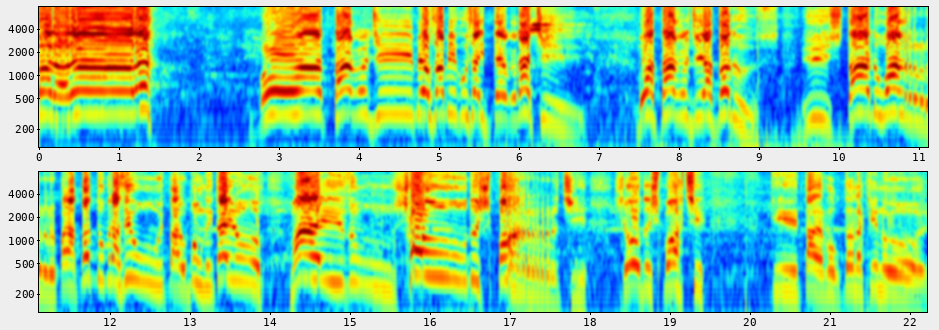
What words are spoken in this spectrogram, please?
Pararara! Boa tarde, meus amigos da internet! Boa tarde a todos! Está no ar para todo o Brasil e para o mundo inteiro mais um show do esporte! Show do esporte que está voltando aqui no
